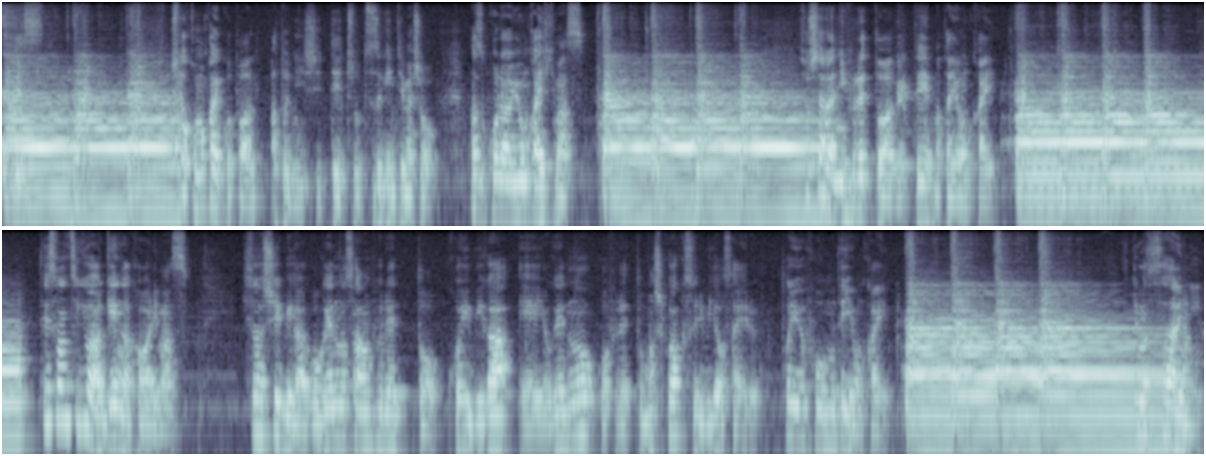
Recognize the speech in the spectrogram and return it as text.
です。ちょっと細かいことは後にして、ちょっと続きにいってみましょう。まずこれは4回弾きます。そしたら2フレットを上げて、また4回。で、その次は弦が変わります。人差し指が5弦の3フレット、小指が4弦の5フレット、もしくは薬指で押さえるというフォームで4回。で、またさらに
